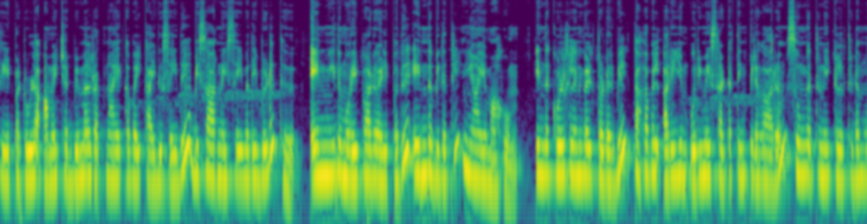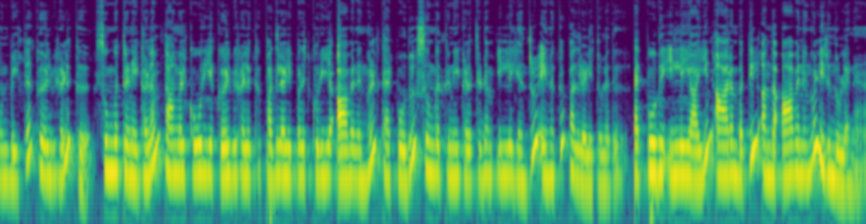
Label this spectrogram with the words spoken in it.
செயற்பட்டுள்ள அமைச்சர் பிமல் ரத்நாயக்கவை கைது செய்து விசாரணை செய்வதை விடுத்து என் மீது முறைப்பாடு அளிப்பது எந்த விதத்தில் நியாயமாகும்? இந்த கொள்கலன்கள் தொடர்பில் தகவல் அறியும் உரிமை சட்டத்தின் பிரகாரம் சுங்க திணைக்களத்திடம் முன்வைத்த கேள்விகளுக்கு. சுங்க திணைக்களம் தாங்கள் கோரிய கேள்விகளுக்கு பதிலளிப்பதற்குரிய ஆவணங்கள் தற்போது சுங்க திணைக்களத்திடம் இல்லை என்று எனக்கு பதிலளித்துள்ளது. தற்போது இல்லையாயின் ஆரம்பத்தில் அந்த ஆவணங்கள் இருந்துள்ளன.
